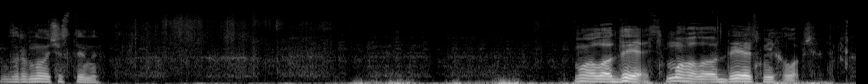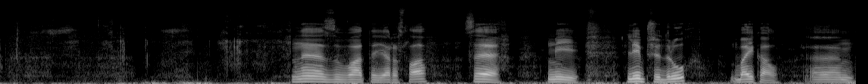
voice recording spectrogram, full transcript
зривної частини. Молодець, молодець, мій хлопчик. Мене звати Ярослав. Це мій ліпший друг Байкал. Ем,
